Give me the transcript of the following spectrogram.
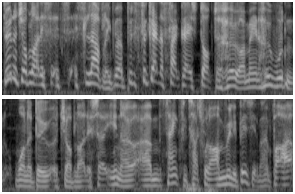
Doing a job like this, it's it's lovely, but, forget the fact that it's Doctor Who. I mean, who wouldn't want to do a job like this? Uh, you know, um, thankfully, touch wood, I'm really busy at the moment, but I,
